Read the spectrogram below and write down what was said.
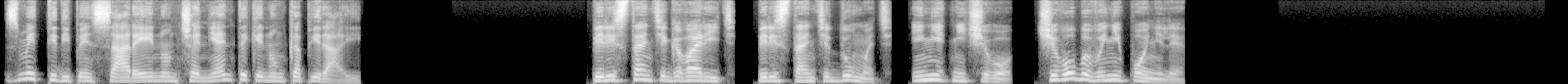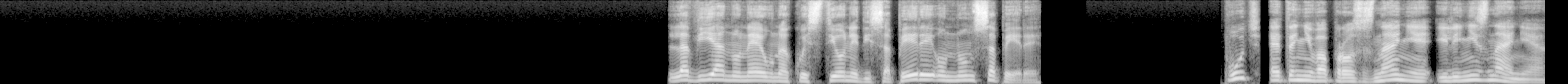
smetti di pensare e non c'è niente che non capirai. Перестаньте говорить, перестаньте думать, и нет ничего, чего бы вы не поняли. La via non è una questione di sapere o non sapere. Путь – это не вопрос знания или незнания.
